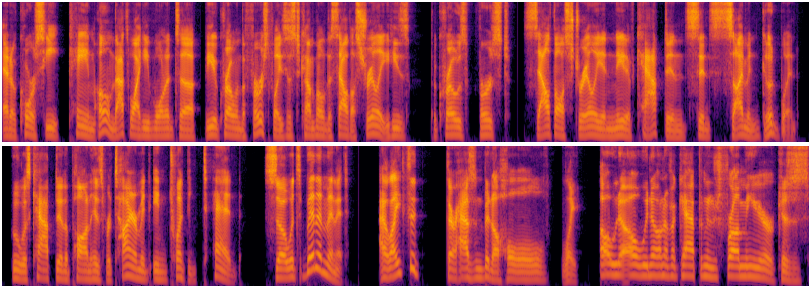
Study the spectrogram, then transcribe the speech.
And of course, he came home. That's why he wanted to be a Crow in the first place, is to come home to South Australia. He's the Crows' first South Australian native captain since Simon Goodwin, who was captain upon his retirement in 2010. So it's been a minute. I like that there hasn't been a whole, like, oh no, we don't have a captain who's from here. Because,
